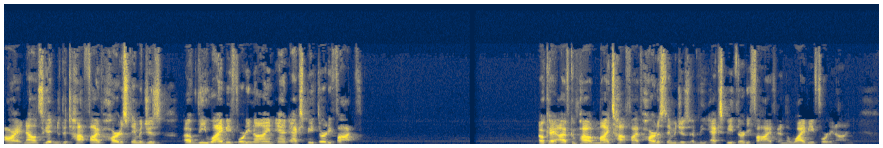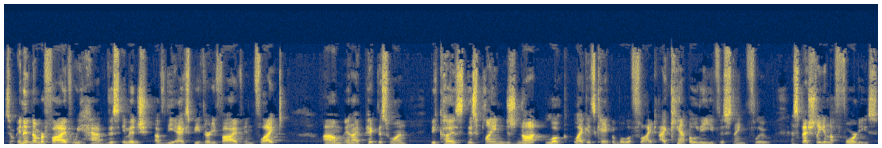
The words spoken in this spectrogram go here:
All right, now let's get into the top five hardest images of the YB49 and XB35. Okay, I've compiled my top five hardest images of the XB35 and the YB49. So in at number five, we have this image of the XB35 in flight. Um, and I picked this one because this plane does not look like it's capable of flight. I can't believe this thing flew, especially in the 40s.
